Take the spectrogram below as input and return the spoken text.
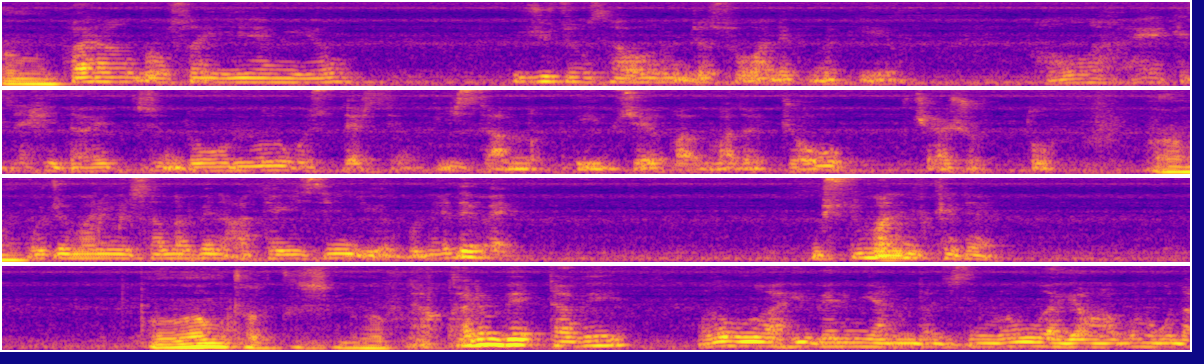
Amin. Paran da olsa yiyemiyorum. Vücudun sağ olunca soğan ekmek yiyorum. Allah herkese hidayet etsin, doğru yolu göstersin. İnsanlık diye bir şey kalmadı. Çok şaşırttı. Amin. Kocaman insana ben ateizm diyor. Bu ne demek? Müslüman ülkede. Allah'a mı taktın şimdi lafı? Takarım be tabii. Vallahi benim yanımda desin. Vallahi ama bunu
